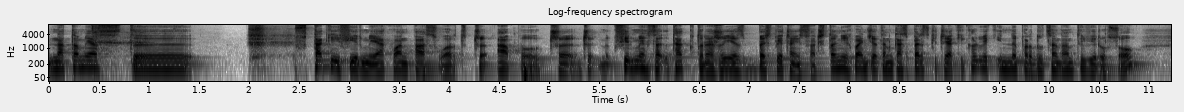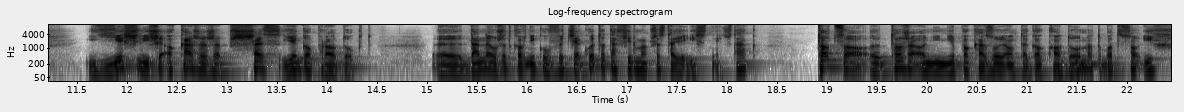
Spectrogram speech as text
Natomiast w takiej firmie jak One Password, czy Apple, czy, czy no, firmie, tak, która żyje z bezpieczeństwa, czy to niech będzie ten Kasperski, czy jakikolwiek inny producent antywirusu, jeśli się okaże, że przez jego produkt dane użytkowników wyciekły, to ta firma przestaje istnieć, tak? To, co, to, że oni nie pokazują tego kodu, no to bo to są ich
